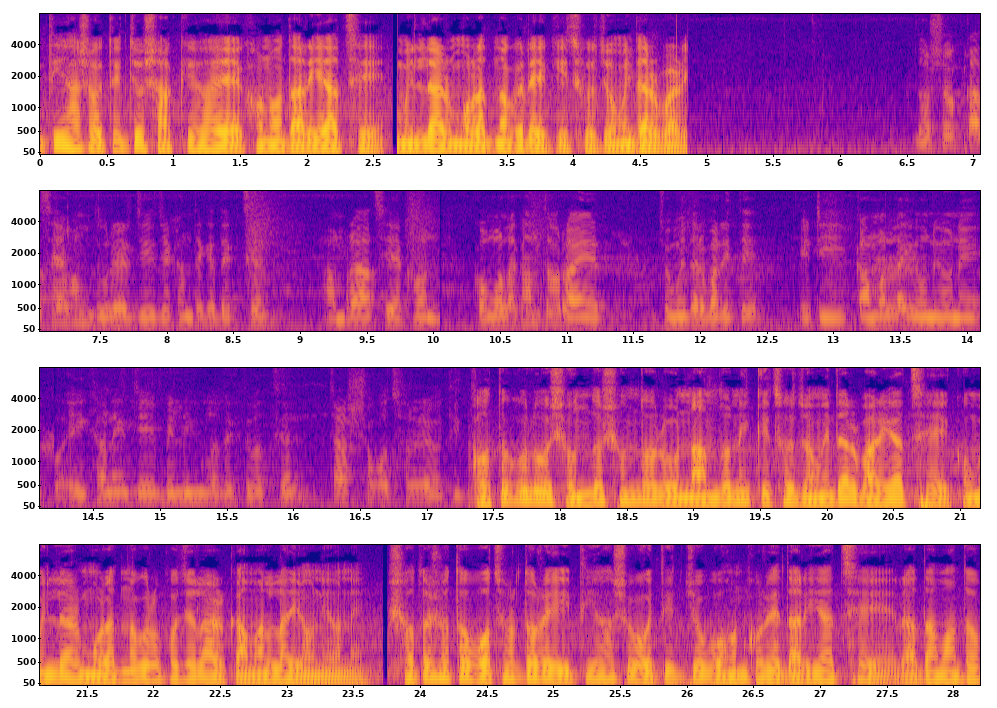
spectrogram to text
ইতিহাস ঐতিহ্য সাক্ষী হয়ে এখনও দাঁড়িয়ে আছে কুমিল্লার মুরাদনগরে কিছু জমিদার বাড়ি। দর্শক, কাছে এবং দূরের যে যেখান থেকে দেখছেন, আমরা আছি এখন কমলাকান্ত রায়ের জমিদার বাড়িতে। এটি কামাল্লা ইউনিয়নে। এইখানে যে বিল্ডিংগুলো দেখতে পাচ্ছেন, চারশো বছরের ঐতিহ্য। কতগুলো সুন্দর সুন্দর ও নান্দনিক কিছু জমিদার বাড়ি আছে কুমিল্লার মুরাদনগর উপজেলার কামাল্লা ইউনিয়নে। শত শত বছর ধরে ইতিহাস ও ঐতিহ্য বহন করে দাঁড়িয়ে আছে রাধা মাধব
